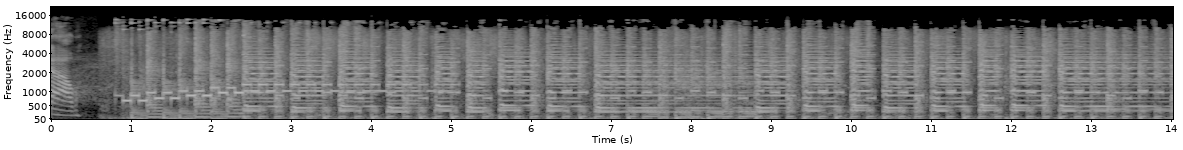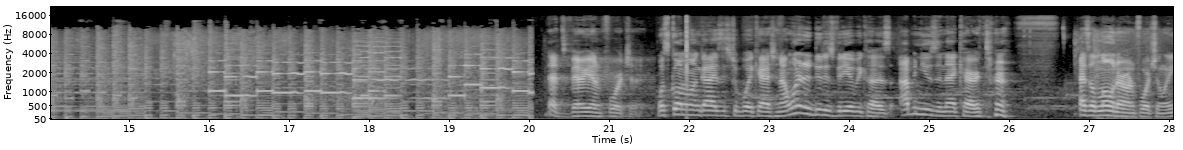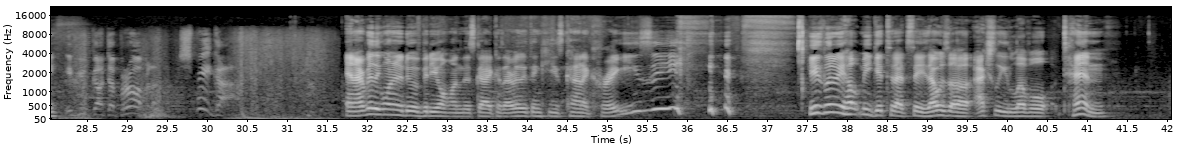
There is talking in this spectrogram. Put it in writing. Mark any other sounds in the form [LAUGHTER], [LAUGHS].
Dislyte, download now. That's very unfortunate. What's going on guys? It's your boy Kash and I wanted to do this video because I've been using that character [LAUGHS] as a loner unfortunately. Problem, speak up. And I really wanted to do a video on this guy because I really think he's kind of crazy. [LAUGHS] he's literally helped me get to that stage. That was uh, actually level 10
